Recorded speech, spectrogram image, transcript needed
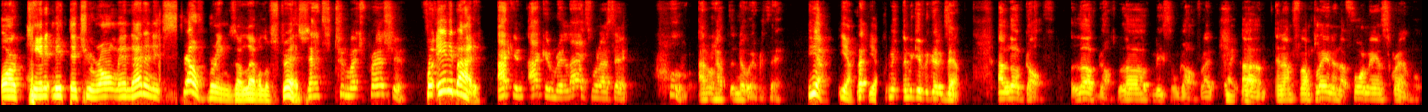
or can't admit that you're wrong, man, that in itself brings a level of stress. That's too much pressure for anybody. I can I can relax when I say, Whew, I don't have to know everything. Yeah, yeah, let, yeah. Let me, let me give you a good example. I love golf. Love golf. Love me some golf, right? Right. Um, and I'm, I'm playing in a four man scramble.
